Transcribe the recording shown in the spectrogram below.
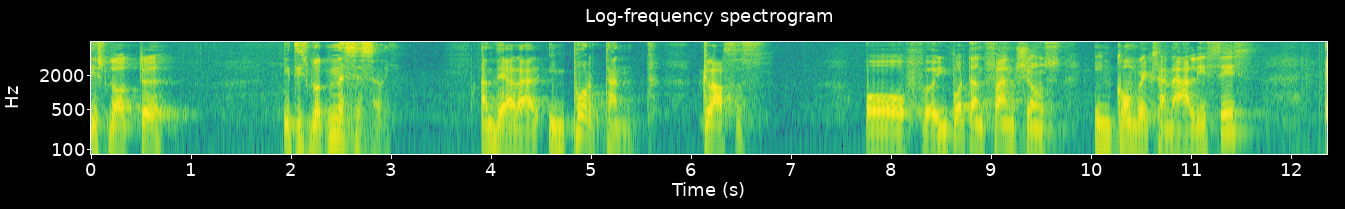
is not it is not necessary. And there are important classes of uh, important functions in convex analysis uh,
